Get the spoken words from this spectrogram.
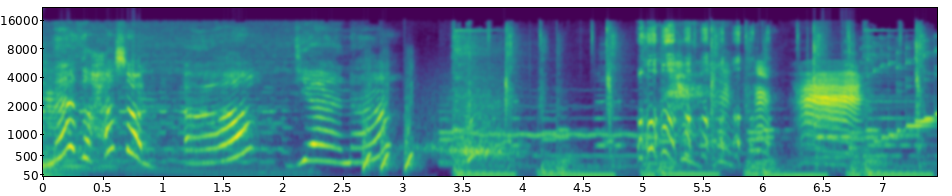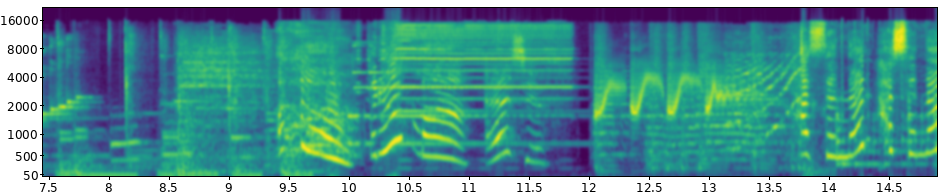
ماذا حصل؟ آه ديانا؟ أوه روما آسف حسنا حسنا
